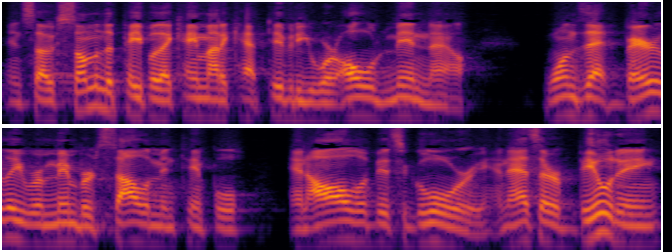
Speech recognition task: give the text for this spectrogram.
and so some of the people that came out of captivity were old men now. Ones that barely remembered Solomon temple and all of its glory. And as they're building,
